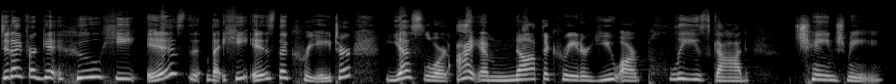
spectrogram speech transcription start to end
Did I forget who he is? That he is the creator? Yes, Lord, I am not the creator. You are. Please, God, change me.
